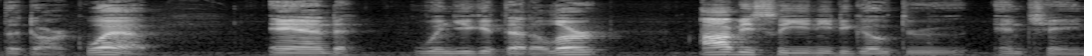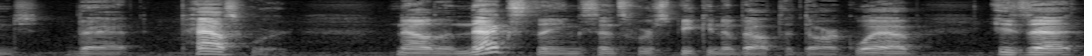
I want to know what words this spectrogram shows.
the dark web. And when you get that alert, obviously you need to go through and change that password. Now, the next thing, since we're speaking about the dark web, is that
